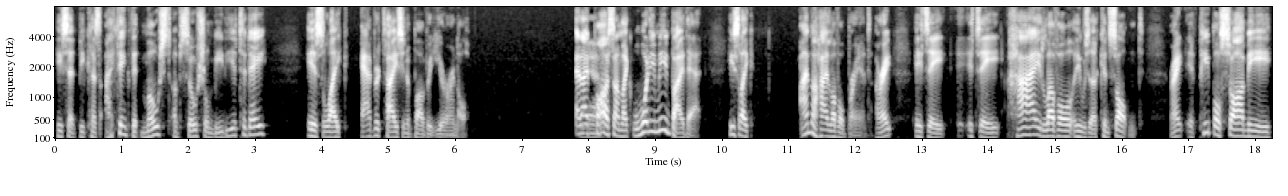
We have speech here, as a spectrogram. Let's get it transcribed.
He said, Because I think that most of social media today is like advertising above a urinal. And I Yeah. paused. I'm like, well, what do you mean by that? He's like, I'm a high level brand. All right. It's a it's a high level. He was a consultant, right? If people saw me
